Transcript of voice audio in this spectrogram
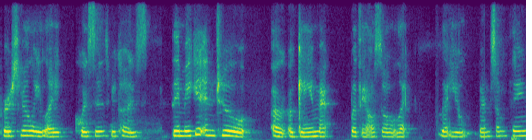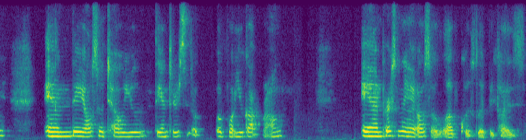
personally like quizzes because they make it into a, a game, but they also like let you learn something, and they also tell you the answers of, of what you got wrong. And personally, I also love Quizlet because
